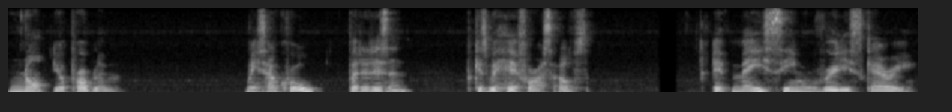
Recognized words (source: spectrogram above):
Not your problem. May sound cruel, but it isn't, because we're here for ourselves. It may seem really scary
